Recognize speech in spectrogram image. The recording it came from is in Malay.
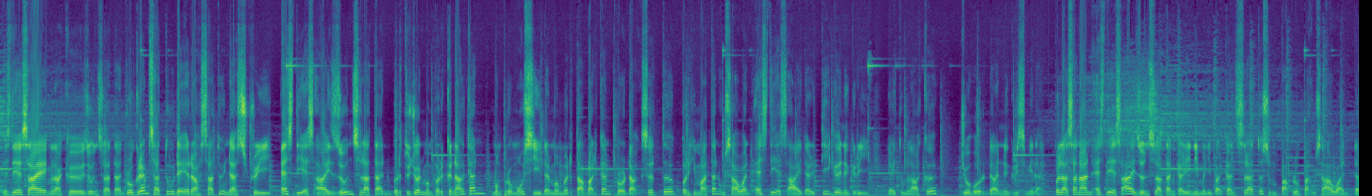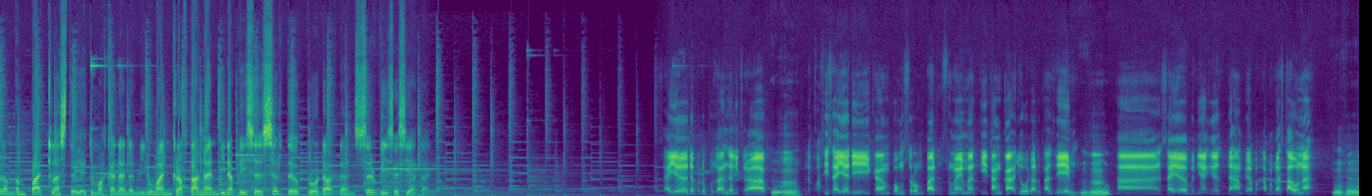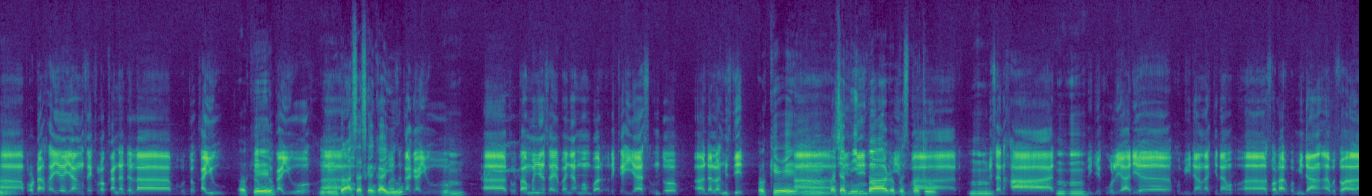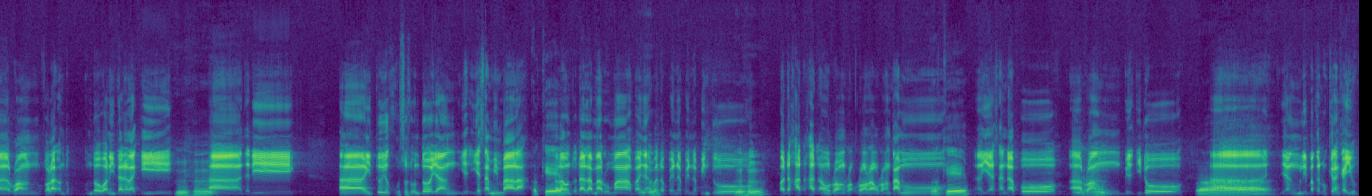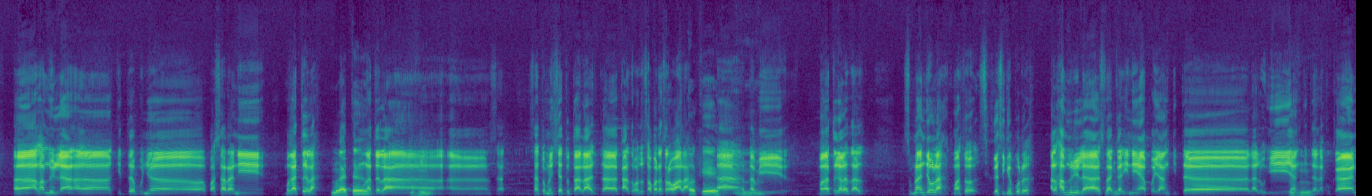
SDSI Melaka Zon Selatan. Program Satu Daerah Satu Industri SDSI Zon Selatan bertujuan memperkenalkan, mempromosi dan memertabatkan produk serta perkhidmatan usahawan SDSI dari tiga negeri iaitu Melaka, Johor dan Negeri Sembilan. Pelaksanaan SDSI Zon Selatan kali ini melibatkan 144 usahawan dalam empat kluster iaitu makanan dan minuman, kraft tangan, inap desa serta produk dan servis kesihatan. Saya daripada perusahaan Zali Krab. Mm-hmm. Lokasi saya di Kampung Serompat, Sungai Mati Tangkak, Johor Darul Tazim. Mm-hmm. Uh, saya berniaga sudah hampir 18 tahun lah. Mm-hmm. Uh, produk saya yang saya keluarkan adalah berbentuk kayu. Okey. Berbentuk kayu. Mm-hmm. ah, Berasaskan kayu. Berasaskan kayu. Mm-hmm. Uh, terutamanya saya banyak membuat reka hias untuk uh, dalam masjid. Okey. Ah, Hmm. Macam masjid, mimbar apa semua tu. Mhm. Tulisan had. Mm-hmm. meja kuliah dia, pembidang lelaki dan uh, solat apa soal, uh, ruang solat untuk untuk wanita dan lelaki. Mm-hmm. Uh, jadi uh, itu khusus untuk yang hiasan mimbar lah. Okey. Kalau untuk dalaman rumah banyak Mhm. pada panel-panel pintu, Mhm. pada had-had uh, ruang ruang tamu, Okey. uh, hiasan dapur, uh, Mhm. ruang bilik tidur. Wah. Uh, yang melibatkan ukiran kayu. Uh, Alhamdulillah uh, kita punya pasaran ni merata lah. Mengata. Mengatalah Mhm. uh, sa- satu Malaysia tu taklah tak, tak termasuk Sabah dan Sarawak lah. Okey. Uh, Mhm. Tapi mengatakanlah tak- semenanjung lah masuk ke Singapura. Alhamdulillah setakat ini apa yang kita lalui, yang Mhm. kita lakukan,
